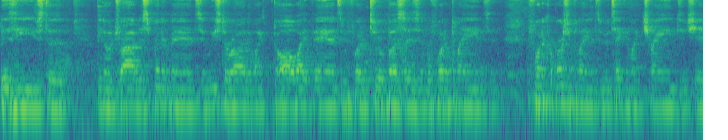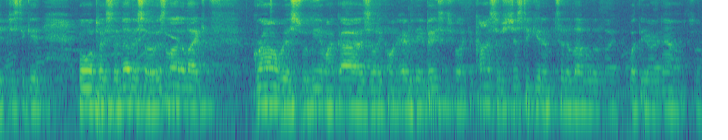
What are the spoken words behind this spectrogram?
busy used to, you know, drive the sprinter vans and we used to ride in like the all white vans before the tour buses and before the planes and before the commercial planes. We were taking like trains and shit just to get from one place to another. So it's a lot of like ground risks with me and my guys like on an everyday basis for like the concerts just to get them to the level of like what they are now. So.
